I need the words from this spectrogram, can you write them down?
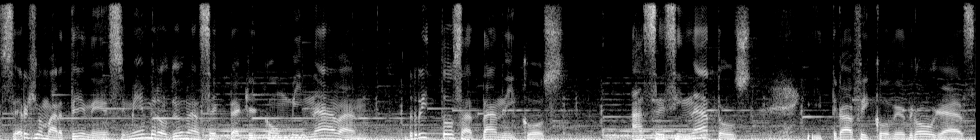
Sergio Martínez, miembro de una secta que combinaban ritos satánicos, asesinatos y tráfico de drogas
